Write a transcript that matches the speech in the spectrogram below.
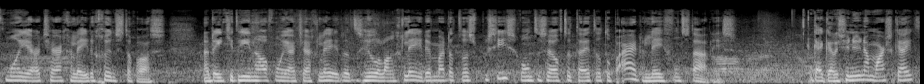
3,5 miljard jaar geleden gunstig was. Nou denk je 3,5 miljard jaar geleden, dat is heel lang geleden, maar dat was precies rond dezelfde tijd dat op aarde leven ontstaan is. Kijk, als je nu naar Mars kijkt,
